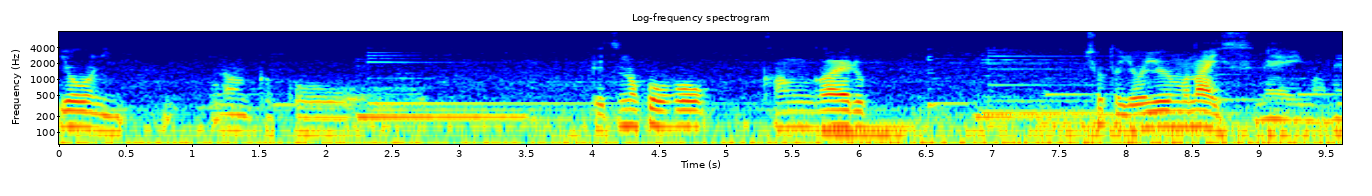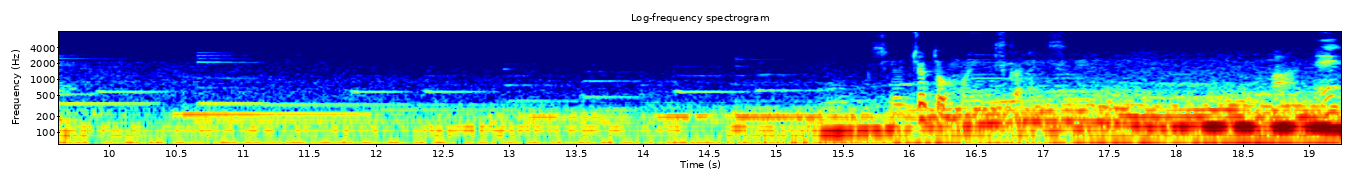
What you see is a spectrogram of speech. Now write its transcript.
ようになんかこう別の方法を考えるちょっと余裕もないっすね今ね。ちょっと思いつかないですね。まあね。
